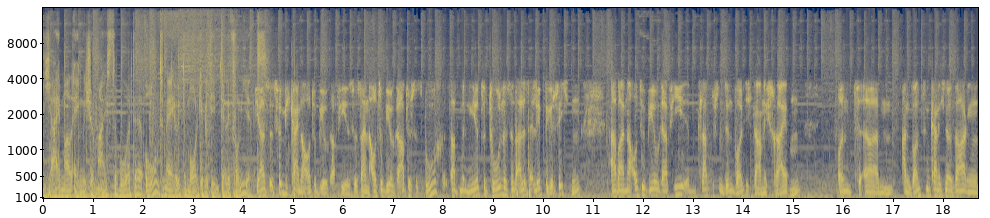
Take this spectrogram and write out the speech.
ich einmal englischer Meister wurde. Und wir haben heute Morgen mit ihm telefoniert. Ja, es ist für mich keine Autobiografie. Es ist ein autobiografisches Buch. Es hat mit mir zu tun. Es sind alles erlebte Geschichten. Aber eine Autobiografie im klassischen Sinn wollte ich gar nicht schreiben. Und ähm, ansonsten kann ich nur sagen,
